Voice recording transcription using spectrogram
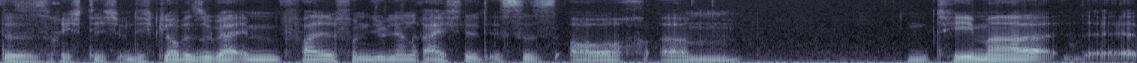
Das ist richtig. Und ich glaube, sogar im Fall von Julian Reichelt ist es auch ähm, ein Thema, äh,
